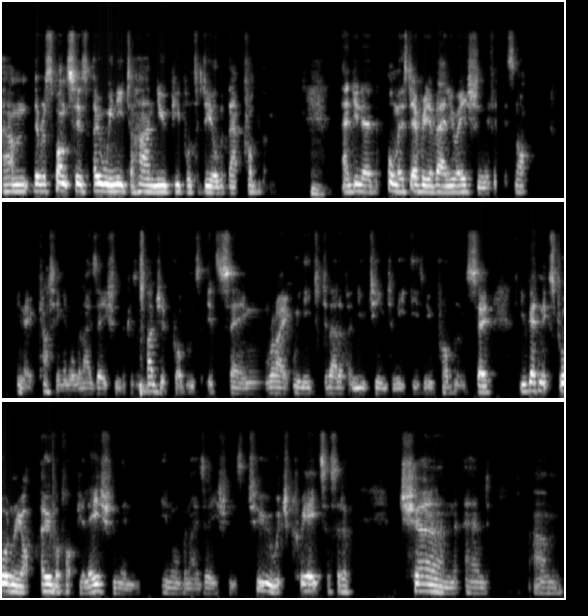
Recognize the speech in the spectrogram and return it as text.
um, the response is, oh, we need to hire new people to deal with that problem. Mm. And you know, almost every evaluation, if it's not you know cutting an organization because of budget problems, it's saying right, we need to develop a new team to meet these new problems. So you get an extraordinary overpopulation in in organizations too, which creates a sort of churn and um,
